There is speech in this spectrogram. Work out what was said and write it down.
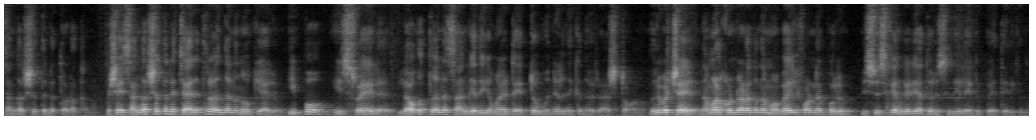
സംഘർഷത്തിന്റെ തുടക്കം. പക്ഷേ സംഘർഷത്തിന്റെ ചരിത്രം എന്താണെന്ന് നോക്കിയാലും ഇപ്പോൾ ഇസ്രയേൽ ലോകത്ത് തന്നെ സാങ്കേതികമായിട്ട് ഏറ്റവും മുന്നിൽ നിൽക്കുന്ന ഒരു രാഷ്ട്രമാണ്. ഒരുപക്ഷെ നമ്മൾ കൊണ്ടു നടക്കുന്ന മൊബൈൽ ഫോണിനെ പോലും വിശ്വസിക്കാൻ കഴിയാത്ത ഒരു സ്ഥിതിയിലേക്ക് ഇപ്പോൾ എത്തിയിരിക്കുന്നു.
